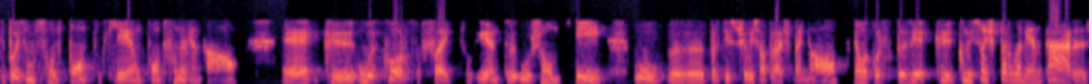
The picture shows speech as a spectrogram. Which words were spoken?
Depois, um segundo ponto, que é um ponto fundamental, é que o acordo feito entre o Junto e o uh, Partido Socialista Operário Espanhol é um acordo que prevê que comissões parlamentares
